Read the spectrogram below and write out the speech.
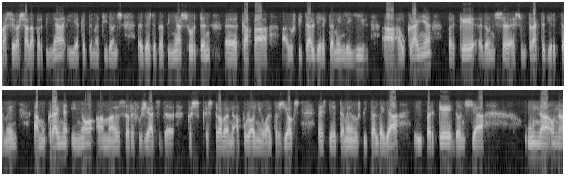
va ser baixada a Perpinyà i aquest matí doncs, eh, des de Perpinyà surten eh, cap a, a l'hospital directament de Lviv a, a Ucraïna perquè eh, doncs, eh, és un tracte directament amb Ucraïna i no amb els refugiats de, que, es, que es troben a Polònia o altres llocs, és directament a l'hospital d'allà i perquè doncs, hi ha una, una,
